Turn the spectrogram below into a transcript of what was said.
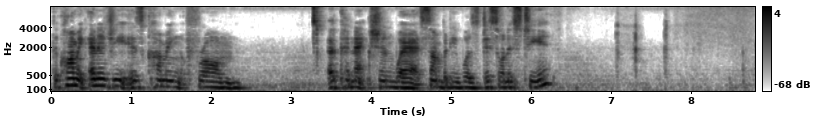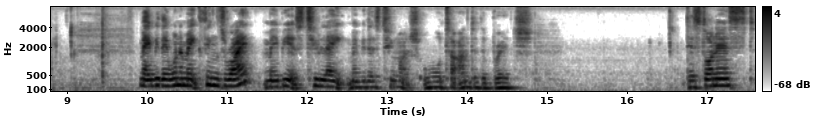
The karmic energy is coming from a connection where somebody was dishonest to you. Maybe they want to make things right. Maybe it's too late. Maybe there's too much water under the bridge. Dishonest.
